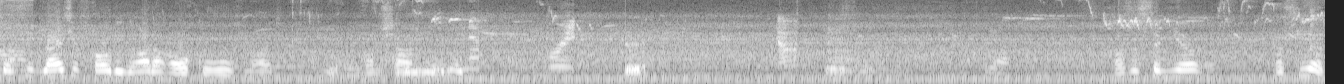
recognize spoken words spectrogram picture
hat? Ist das die gleiche Frau, die gerade auch gerufen hat? Am Schacht. Was ist denn hier passiert?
